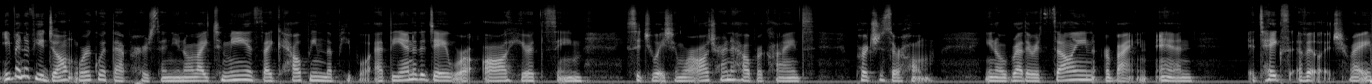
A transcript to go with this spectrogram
Even if you don't work with that person you know like to me it's like helping the people. At the end of the day we're all here at the same situation. We're all trying to help our clients purchase their home, you know, whether it's selling or buying. And it takes a village, right?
